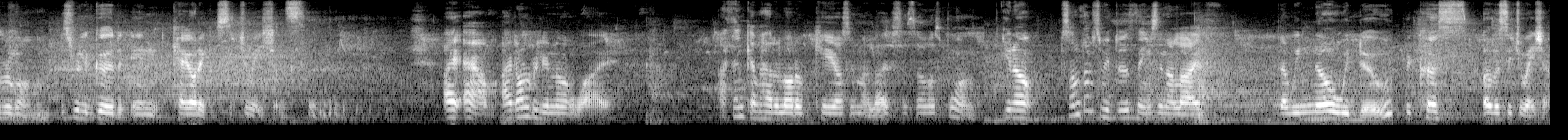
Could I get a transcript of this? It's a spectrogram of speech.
everyone is really good in chaotic situations. I am. I don't really know why. I think I've had a lot of chaos in my life since I was born. You know, sometimes we do things in our life that we know we do because of a situation.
